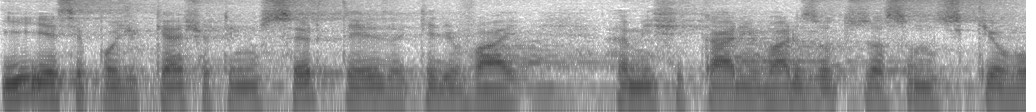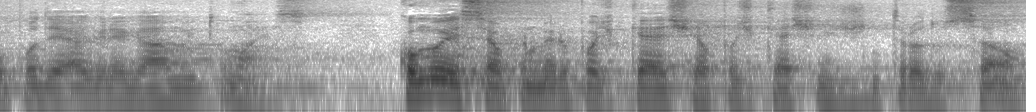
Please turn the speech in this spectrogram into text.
E esse podcast eu tenho certeza que ele vai ramificar em vários outros assuntos que eu vou poder agregar muito mais. Como esse é o primeiro podcast, é o podcast de introdução,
